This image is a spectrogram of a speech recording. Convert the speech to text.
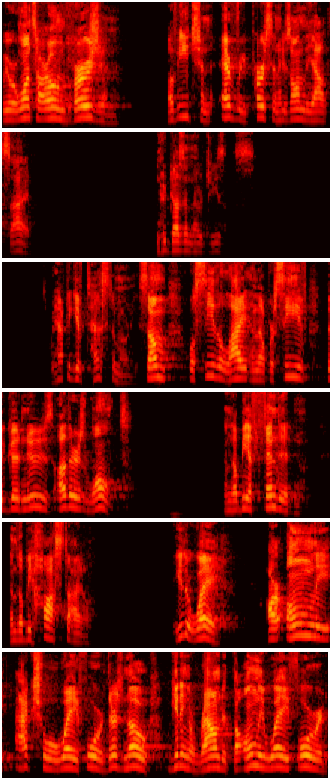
We were once our own version of each and every person who's on the outside and who doesn't know Jesus. So we have to give testimony. Some will see the light and they'll perceive the good news, others won't. And they'll be offended and they'll be hostile. Either way, our only actual way forward, there's no getting around it. The only way forward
